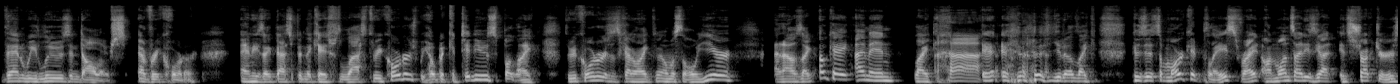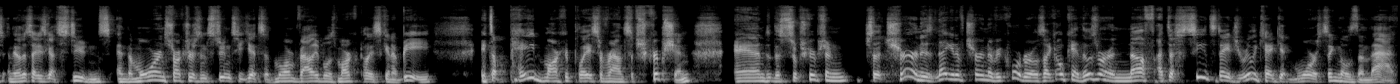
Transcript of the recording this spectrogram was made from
than we lose in dollars every quarter. And he's like, that's been the case for the last three quarters. We hope it continues, but like three quarters is kind of like almost the whole year. And I was like, okay, I'm in. Like, you know, like, because it's a marketplace, right? On one side, he's got instructors, and the other side, he's got students. And the more instructors and students he gets, the more valuable his marketplace is going to be. It's a paid marketplace around subscription, and the subscription the churn is negative churn every quarter. I was like, okay, those are enough at the seed stage. You really can't get more signals than that.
